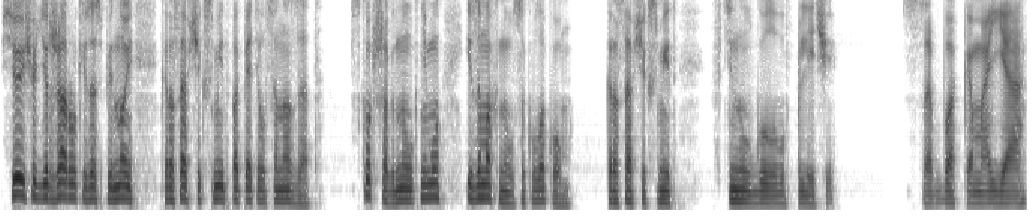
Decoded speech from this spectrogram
Все еще держа руки за спиной, красавчик Смит попятился назад. Скотт шагнул к нему и замахнулся кулаком. Красавчик Смит втянул голову в плечи. «Собака моя!»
